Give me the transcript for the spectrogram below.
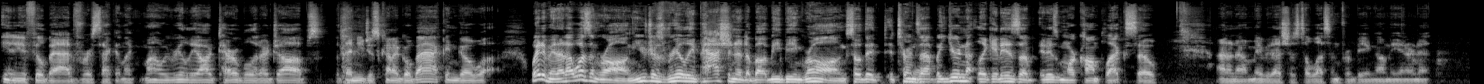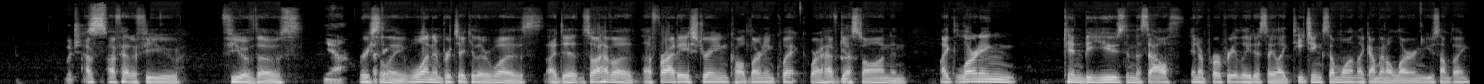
you know you feel bad for a second like wow we really are terrible at our jobs. But then you just kind of go back and go wait a minute i wasn't wrong. You're just really passionate about me being wrong. So that it turns yeah. out but you're not like it is a it is more complex so i don't know maybe that's just a lesson from being on the internet which is i've, I've had a few few of those yeah recently think, one in particular was i did so i have a, a friday stream called learning quick where i have guests on and like learning can be used in the South inappropriately to say like teaching someone like I'm going to learn you something.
